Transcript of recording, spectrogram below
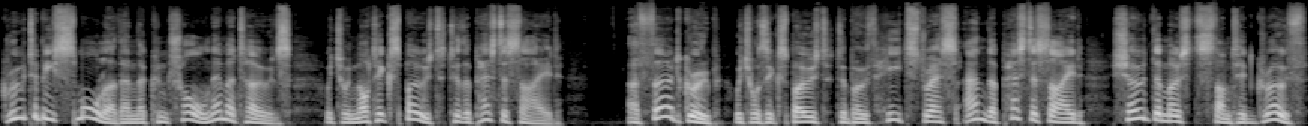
grew to be smaller than the control nematodes, which were not exposed to the pesticide. A third group, which was exposed to both heat stress and the pesticide, showed the most stunted growth.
